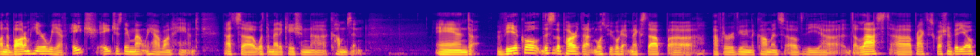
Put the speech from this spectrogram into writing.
On the bottom here, we have H. H is the amount we have on hand. That's uh, what the medication uh, comes in. And vehicle, this is the part that most people get mixed up uh, after reviewing the comments of the, uh, the last uh, practice question video.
